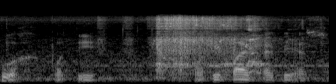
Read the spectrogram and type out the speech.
Whew, 40 45 fps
